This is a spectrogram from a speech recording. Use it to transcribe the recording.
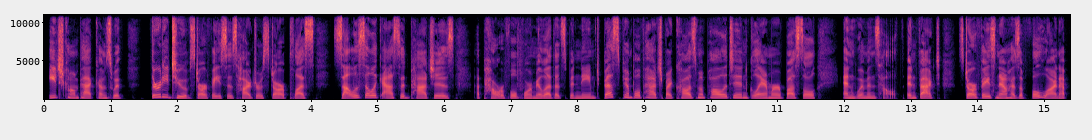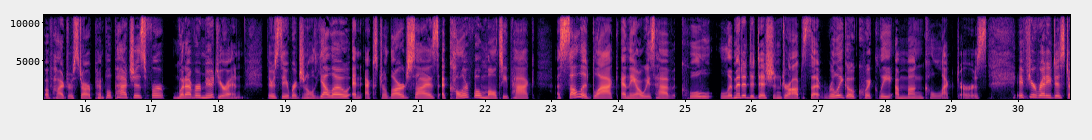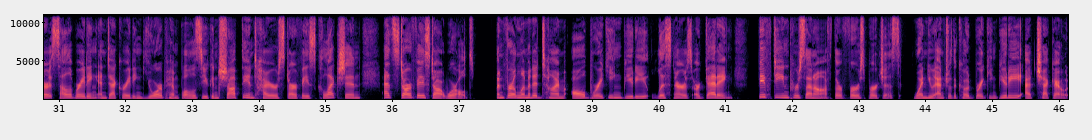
Each compact comes with 32 of Starface's Hydrostar Plus salicylic acid patches, a powerful formula that's been named Best Pimple Patch by Cosmopolitan, Glamour, Bustle, and Women's Health. In fact, Starface now has a full lineup of Hydrostar pimple patches for whatever mood you're in. There's the original yellow, an extra large size, a colorful multi pack, a solid black, and they always have cool limited edition drops that really go quickly among collectors. If you're ready to start celebrating and decorating your pimples, you can shop the entire Starface collection at starface.world. And for a limited time, all Breaking Beauty listeners are getting 15% off their first purchase when you enter the code Breaking Beauty at checkout.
